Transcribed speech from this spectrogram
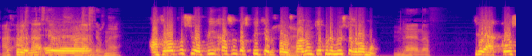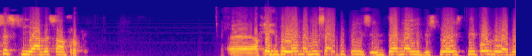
Α- το λένε, άστεγους, ε, άστεγους, ναι. ανθρώπους οι οποίοι χάσαν τα σπίτια τους τέλος πάντων και έχουν μείνει στο δρόμο. Ναι, ναι. 300.000 άνθρωποι. Ε, αυτό Η- που το λέμε εμείς IDPs, internally displaced people, δηλαδή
